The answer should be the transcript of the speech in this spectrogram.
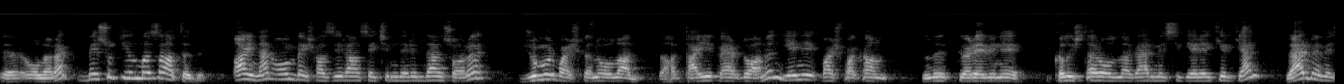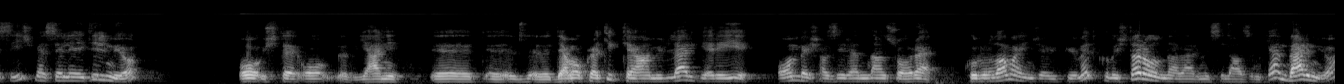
e, olarak Mesut Yılmaz'ı atadı. Aynen 15 Haziran seçimlerinden sonra Cumhurbaşkanı olan Tayyip Erdoğan'ın yeni başbakanlık görevini Kılıçdaroğlu'na vermesi gerekirken vermemesi hiç mesele edilmiyor. O işte o yani e, e, e, demokratik teamüller gereği 15 Haziran'dan sonra kurulamayınca hükümet Kılıçdaroğlu'na vermesi lazımken vermiyor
